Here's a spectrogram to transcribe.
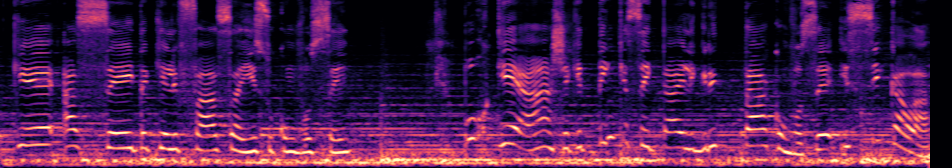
Por que aceita que ele faça isso com você? Por que acha que tem que aceitar ele gritar com você e se calar?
